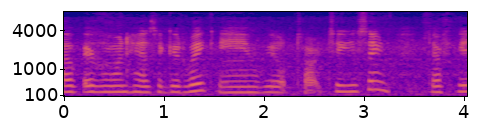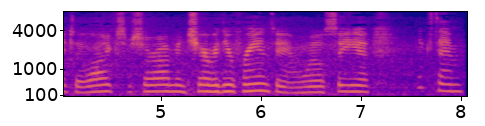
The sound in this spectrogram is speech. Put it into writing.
Hope everyone has a good week, and we'll talk to you soon. Don't forget to like, subscribe, and share with your friends, and we'll see you next time.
